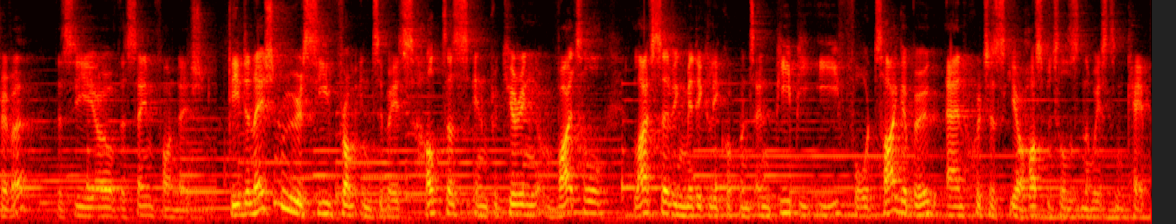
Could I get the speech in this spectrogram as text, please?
Trevor, the CEO of the same foundation. The donation we received from Intibase helped us in procuring vital life-saving medical equipment and PPE for Tygerberg and Groote Schuur hospitals in the Western Cape.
